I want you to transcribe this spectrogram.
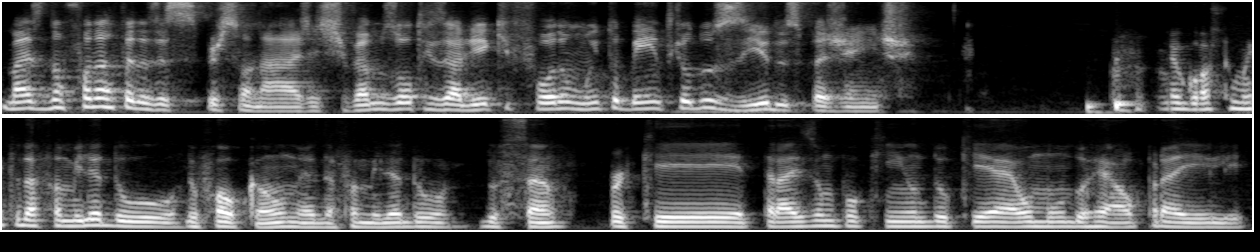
Mas não foram apenas esses personagens, tivemos outros ali que foram muito bem introduzidos pra gente. Eu gosto muito da família do, do Falcão, né? Da família do, do Sam, porque traz um pouquinho do que é o mundo real para ele.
